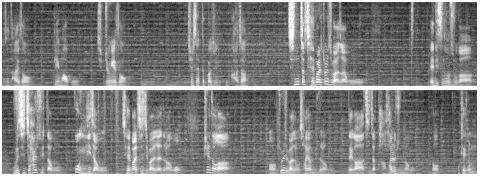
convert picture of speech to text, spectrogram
이제 다해서 게임하고 집중해서 7세트까지 꼭 가자. 진짜 제발 쫄지 말자고. 에디슨 선수가 우리 진짜 할 수 있다고 꼭 이기자고. 제발 지지 말자 얘들하고. 필더가 어 쫄지 말자고. 자기가 믿으라고. 내가 진짜 다 살려준다고. 어 오케이 그럼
